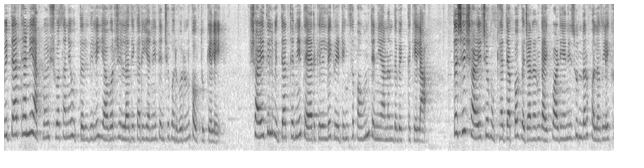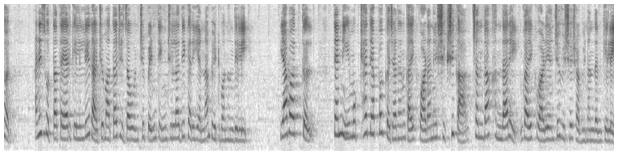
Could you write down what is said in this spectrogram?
विद्यार्थ्यांनी आत्मविश्वासाने उत्तरे दिली यावर जिल्हाधिकारी यांनी त्यांचे भरभरून कौतुक केले. शाळेतील विद्यार्थ्यांनी तयार केलेले ग्रीटिंग्स पाहून त्यांनी आनंद व्यक्त केला. तसेच शाळेचे मुख्याध्यापक गजानन गायकवाड यांनी सुंदर फलकलेखन आणि स्वतः तयार केलेली राजमाता जिजाऊंची पेंटिंग जिल्हाधिकारी यांना भेट म्हणून दिली. याबद्दल त्यांनी मुख्याध्यापक गजानन गायकवाड आणि शिक्षिका चंदा खंदारे गायकवाड यांचे विशेष अभिनंदन केले.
